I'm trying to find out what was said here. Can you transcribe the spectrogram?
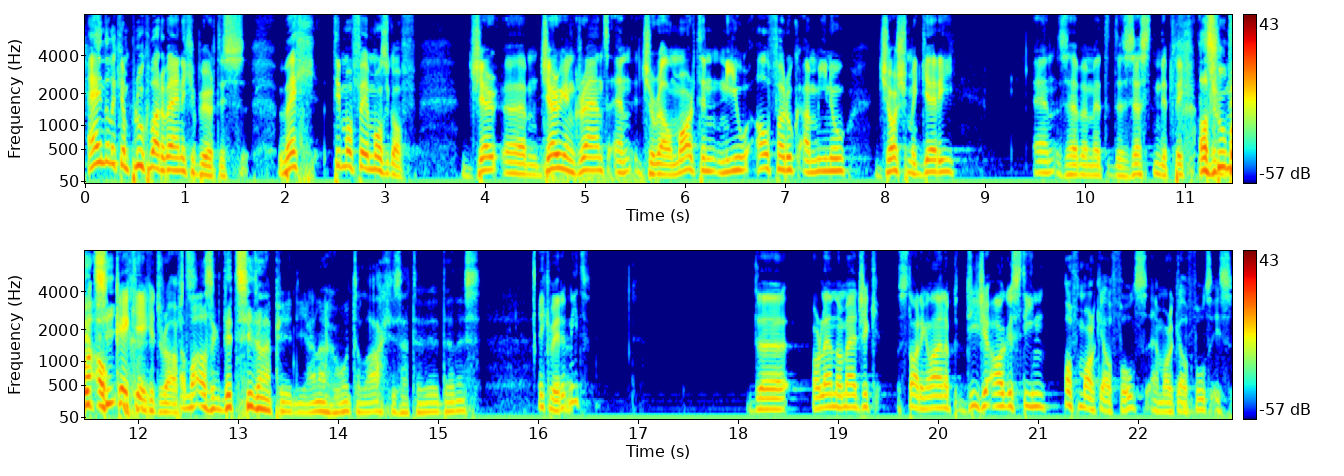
eindelijk een ploeg waar weinig gebeurd is. Weg Timofey Mozgov. Jer ehm, Jerry Grant en Jarrell Martin. Nieuw Alfarouk Aminu, Josh McGarry. En ze hebben met de 16e pick Als Chuma Okeke gedraft. Ja, maar als ik dit zie, dan heb je Indiana gewoon te laag gezet, hè, Dennis. Ik weet het niet. De Orlando Magic starting line-up: DJ Augustine of Markel Fultz. En Markel Fultz is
